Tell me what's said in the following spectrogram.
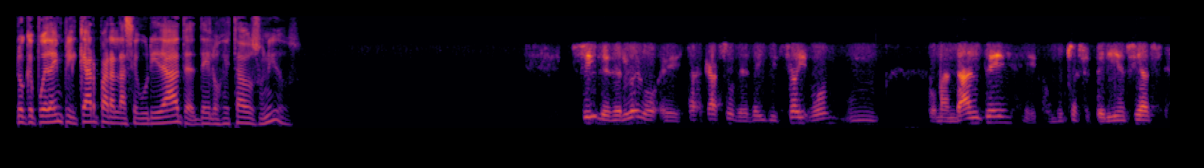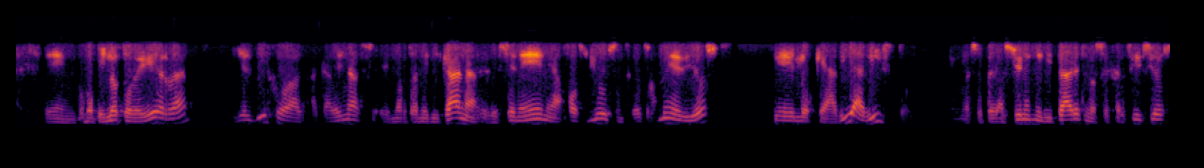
lo que pueda implicar para la seguridad de los Estados Unidos. Sí, desde luego, eh, está el caso de David Freiburg, un comandante eh, con muchas experiencias como piloto de guerra, y él dijo a, cadenas eh, norteamericanas, desde CNN a Fox News, entre otros medios, que lo que había visto en las operaciones militares, en los ejercicios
